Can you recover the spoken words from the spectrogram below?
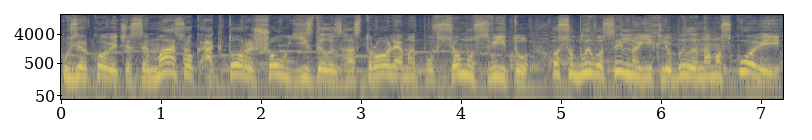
У зіркові часи масок актори шоу їздили з гастролями по всьому світу. Особливо сильно їх любили на Московії,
